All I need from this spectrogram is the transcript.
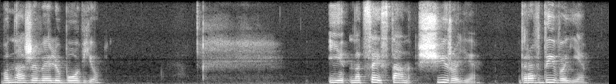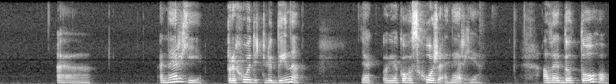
вона живе любов'ю. І на цей стан щирої, правдивої е, енергії приходить людина, у якого схожа енергія. Але до того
